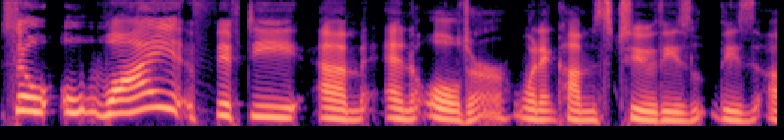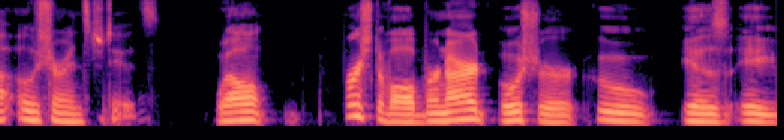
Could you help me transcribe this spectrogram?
So why 50 um, and older when it comes to these these uh, Osher institutes? Well, first of all, Bernard Osher, who is a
